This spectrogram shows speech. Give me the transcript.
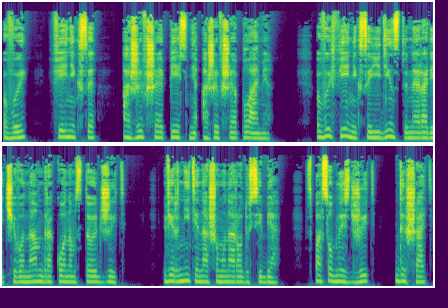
Вы, фениксы, ожившая песня, ожившее пламя. Вы, фениксы, единственное, ради чего нам, драконам, стоит жить. Верните нашему народу себя, способность жить, дышать,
